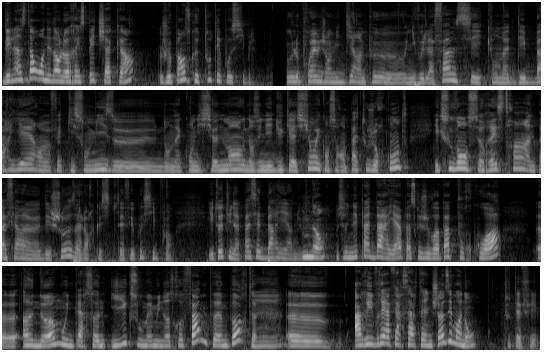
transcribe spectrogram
Dès l'instant où on est dans le respect de chacun, je pense que tout est possible. Le problème, j'ai envie de dire un peu euh, au niveau de la femme, c'est qu'on a des barrières en fait qui sont mises euh, dans un conditionnement ou dans une éducation et qu'on ne se rend pas toujours compte et que souvent on se restreint à ne pas faire euh, des choses alors que c'est tout à fait possible. Quoi. Et toi, tu n'as pas cette barrière du coup Non, je n'ai pas de barrière parce que je ne vois pas pourquoi euh, un homme ou une personne X ou même une autre femme, peu importe, mhm. euh, arriverait à faire certaines choses et moi non. Tout à fait.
